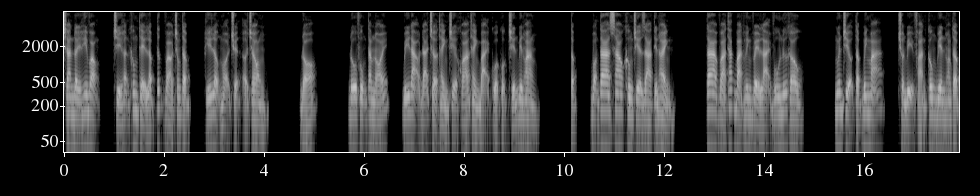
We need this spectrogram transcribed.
Tràn đầy hy vọng, chỉ hận không thể lập tức vào trong tập, hí lộng mọi chuyện ở trong. Đó. Đô Phụng Tam nói, bí đạo đã trở thành chìa khóa thành bại của cuộc chiến biên hoang. Tập, bọn ta sao không chia ra tiến hành? Ta và thác bạt huynh về lại vu nữ khâu. Nguyên triệu tập binh mã, chuẩn bị phản công biên hoang tập.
